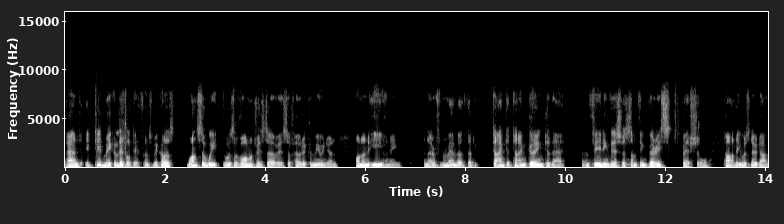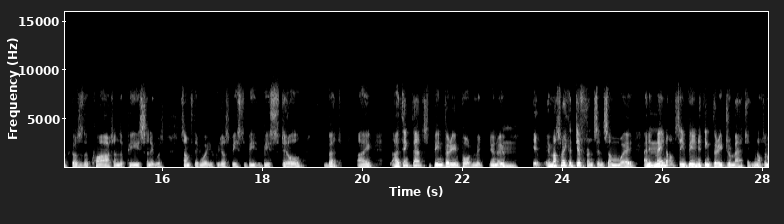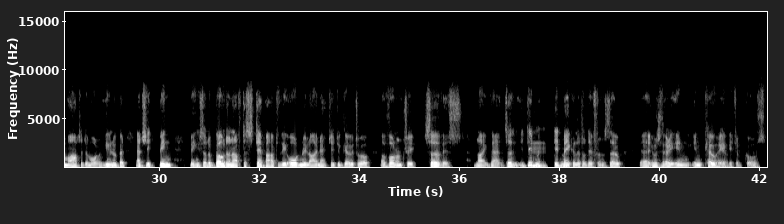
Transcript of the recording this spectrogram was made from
And it did make a little difference because once a week there was a voluntary service of Holy Communion on an evening. And I remember that time to time going to that and feeling this was something very special. Partly was no doubt because of the quiet and the peace, and it was something where you could just be be, be still. But I I think that's been very important. You know, mm. it, it, must make a difference in some way, and it mm. may not seem be anything very dramatic, not a martyrdom or you know, but actually being being sort of bold enough to step out of the ordinary line, actually to go to a, a voluntary service like that. So it did mm. did make a little difference, though uh, it was very in, incoherent, yeah. of course.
